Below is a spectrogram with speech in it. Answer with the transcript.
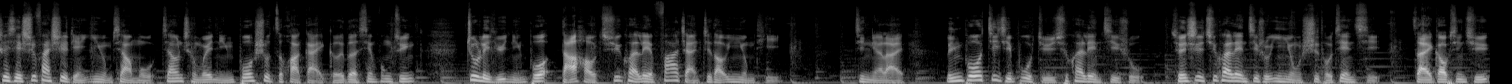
这些示范试点应用项目将成为宁波数字化改革的先锋军，助力于宁波打好区块链发展这道应用题。近年来，宁波积极布局区块链技术，全市区块链技术应用势头渐起。在高新区，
